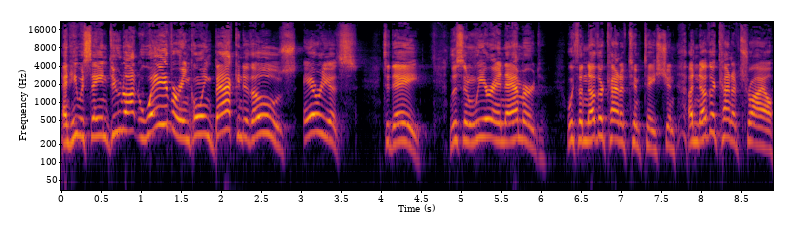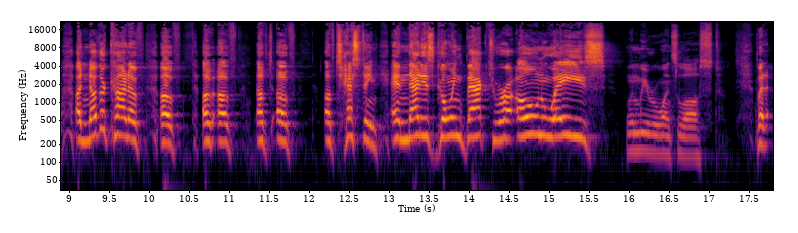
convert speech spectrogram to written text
And he was saying, Do not waver in going back into those areas today. Listen, we are enamored with another kind of temptation, another kind of trial, another kind of, of, of, of, of, of, of testing, and that is going back to our own ways when we were once lost. But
